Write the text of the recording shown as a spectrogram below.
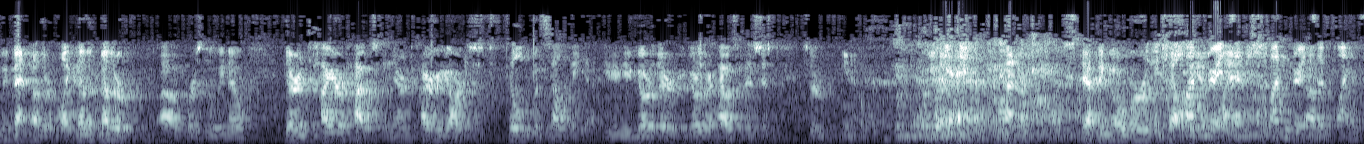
we met other like another another uh, person that we know their entire house and their entire yard is just filled with salvia. You, you go to their you go to their house and it's just sort of you know, you know kind of stepping over the salvia hundreds plants. And hundreds um, of plants.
